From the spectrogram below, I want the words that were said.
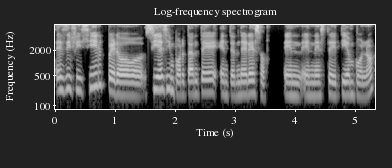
es difícil, pero sí es importante entender eso, en, este tiempo, ¿no?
